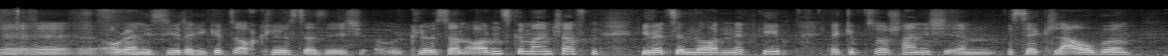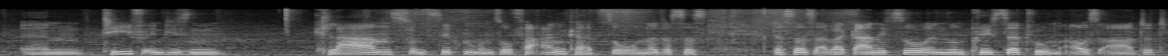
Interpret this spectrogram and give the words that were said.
äh, äh, organisierter. Hier gibt es auch Klöster, sehe ich. Klöster und Ordensgemeinschaften, die wird es im Norden nicht geben. Da gibt es wahrscheinlich, ähm, ist der Glaube ähm, tief in diesen Clans und Sippen und so verankert, so, ne? dass, das, dass das aber gar nicht so in so ein Priestertum ausartet.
